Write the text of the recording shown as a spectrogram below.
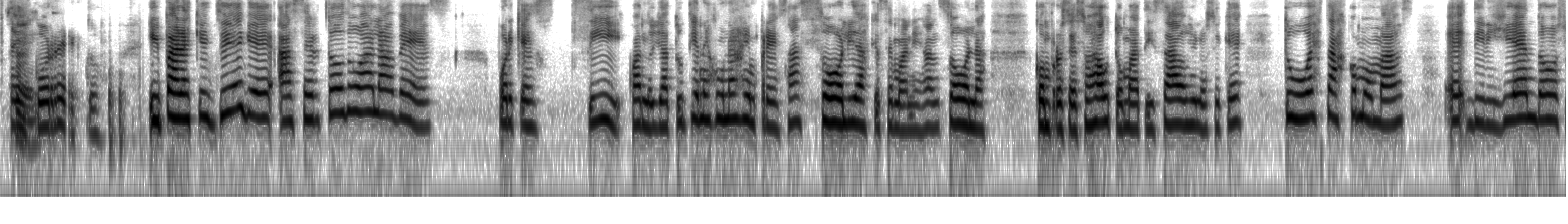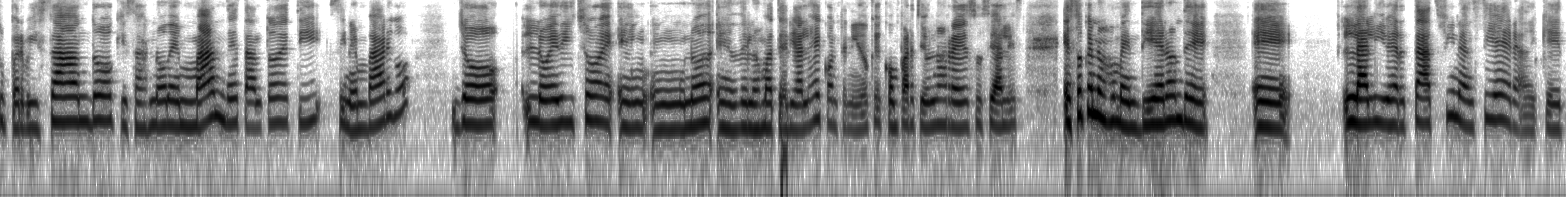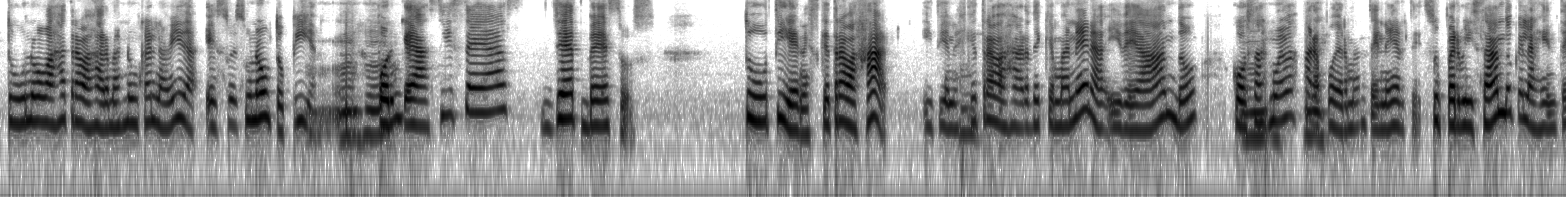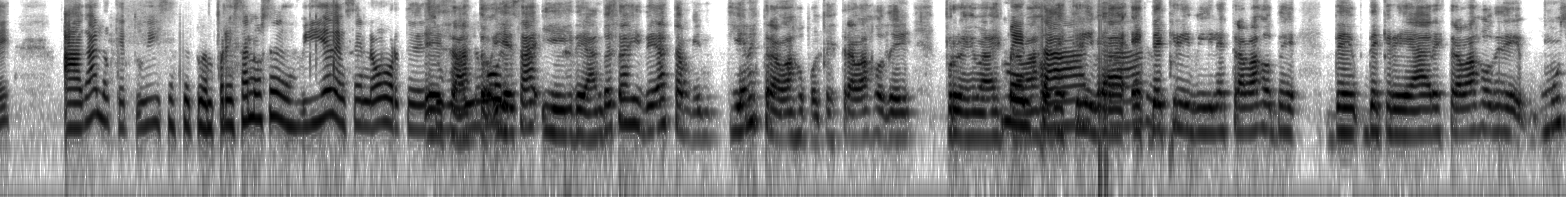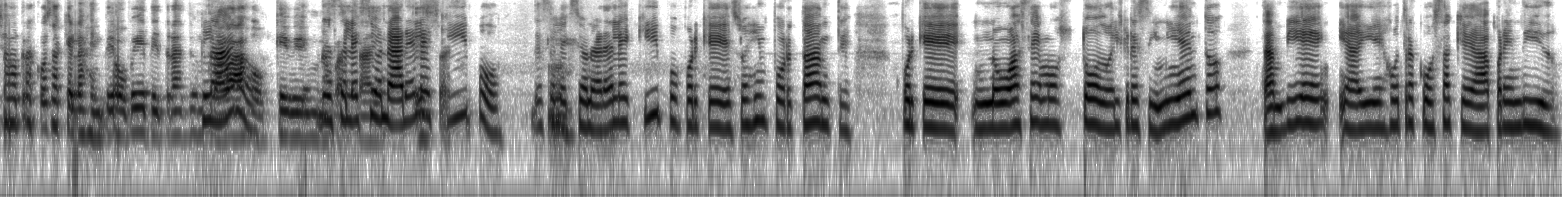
Es correcto. Y para que llegue a hacer todo a la vez, porque sí, cuando ya tú tienes unas empresas sólidas que se manejan solas, con procesos automatizados y no sé qué, tú estás como más eh, dirigiendo, supervisando, quizás no demande tanto de ti. Sin embargo, yo lo he dicho e-, en, uno eh, de los materiales de contenido que he compartido en las redes sociales, eso que nos vendieron de eh, la libertad financiera, de que tú no vas a trabajar más nunca en la vida, eso es una utopía, porque así seas Jet Bezos, tú tienes que trabajar y tienes que trabajar de qué manera, ideando cosas nuevas para poder mantenerte, supervisando que la gente haga lo que tú dices, que tu empresa no se desvíe de ese norte. De Exacto, y, esa, y ideando esas ideas también tienes trabajo, porque es trabajo de prueba, es trabajo de escribir, es de escribir, es trabajo de, de, crear, es trabajo de muchas otras cosas que la gente no ve detrás de un trabajo que ve De seleccionar el equipo de mm. seleccionar el equipo, porque eso es importante, porque no hacemos todo el crecimiento también, y ahí es otra cosa que he aprendido,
